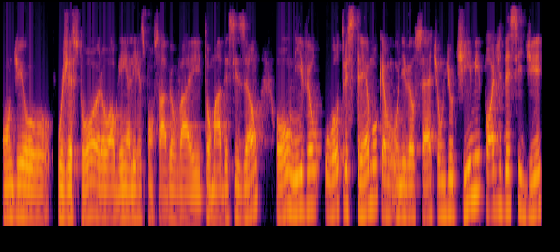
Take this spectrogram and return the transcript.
onde o, o gestor ou alguém ali responsável vai tomar a decisão, ou o nível, o outro extremo, que é o nível 7, onde o time pode decidir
